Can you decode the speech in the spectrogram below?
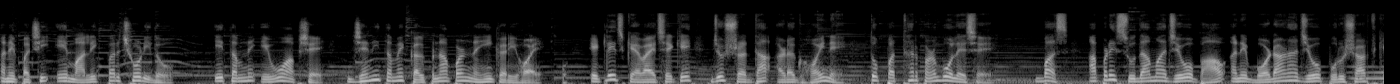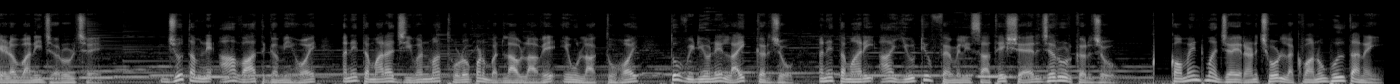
અને પછી એ માલિક પર છોડી દો. એ તમને એવું આપશે, જેની તમે કલ્પના પણ નહીં કરી હોય. એટલે જ કહેવાય છે કે જો શ્રદ્ધા અડગ હોય ને, તો પથ્થર પણ બોલે છે. બસ, આપણે સુદામા જેવો ભાવ અને બોડાણા જેવો પુરુષાર્થ કેળવવાની જરૂર છે. જો તમને આ વાત ગમી હોય અને તમારા જીવનમાં થોડો પણ બદલાવ લાવે એવું લાગતું હોય, તો વિડીયોને લાઇક કરજો અને તમારી આ યુટ્યુબ ફેમિલી સાથે શેર જરૂર કરજો. કોમેન્ટમાં જય રણછોડ લખવાનું ભૂલતા નહીં.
